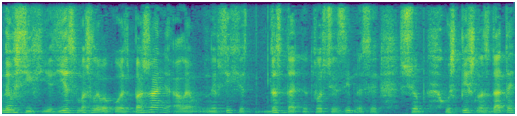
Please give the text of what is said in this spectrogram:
не всіх є, є можливо когось бажання, але не всіх є достатньо творчих здібностей, щоб успішно здати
